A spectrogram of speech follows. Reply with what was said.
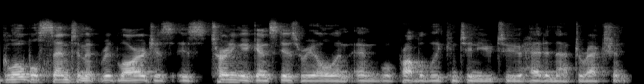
global sentiment writ large is is turning against Israel and, and will probably continue to head in that direction.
